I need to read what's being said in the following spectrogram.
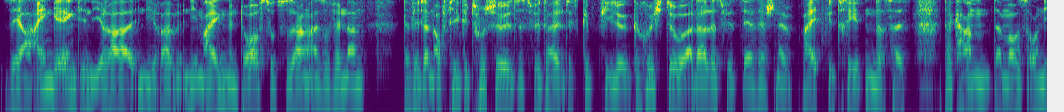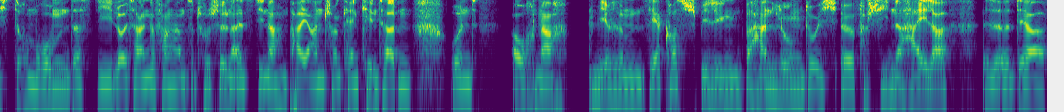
sehr eingeengt in ihrer, in ihrer, in ihrem eigenen Dorf sozusagen. Also wenn dann, da wird dann auch viel getuschelt. Es wird halt, es gibt viele Gerüchte und alles wird sehr, sehr schnell breit getreten. Das heißt, da kam Damaris auch nicht drum rum, dass die Leute angefangen haben zu tuscheln, als die nach ein paar Jahren schon kein Kind hatten. Und auch nach mehreren sehr kostspieligen Behandlungen durch äh, verschiedene Heiler äh, der,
